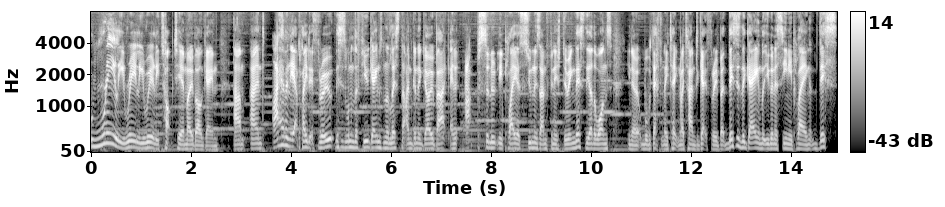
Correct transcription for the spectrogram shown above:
really, really, really top tier mobile game. Um, and I haven't yet played it through. This is one of the few games on the list that I'm going to go back and absolutely play as soon as I'm finished doing this. The other ones, you know, will definitely take my time to get through. But this is the game that you're going to see me playing this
